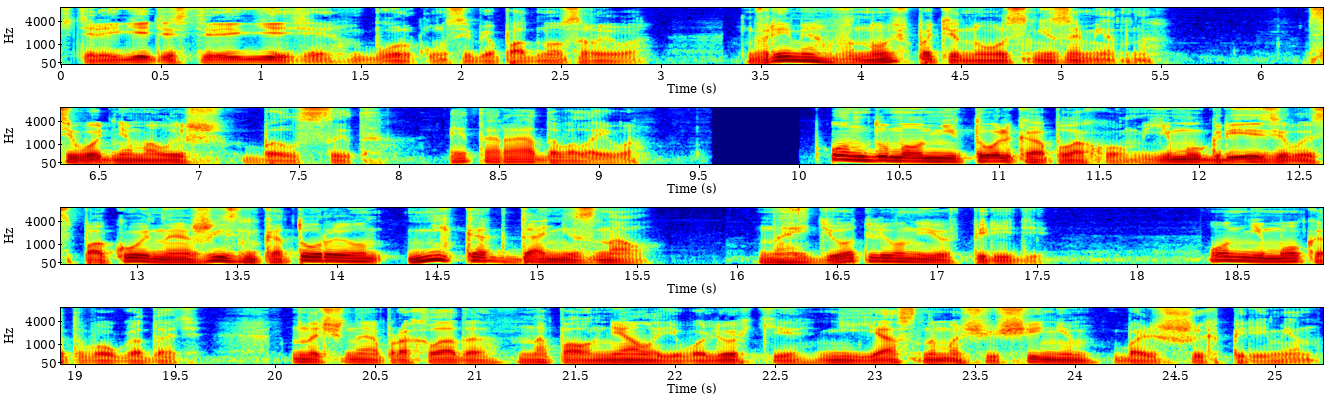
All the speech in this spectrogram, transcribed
«Стерегите, стерегите!» – буркнул себе под нос рыва. Время вновь потянулось незаметно. Сегодня малыш был сыт. Это радовало его. Он думал не только о плохом. Ему грезилась спокойная жизнь, которой он никогда не знал. Найдет ли он ее впереди? Он не мог этого угадать. Ночная прохлада наполняла его легкие неясным ощущением больших перемен.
